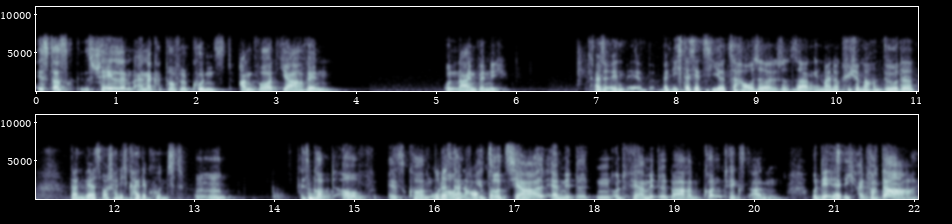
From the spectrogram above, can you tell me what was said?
ist das Schälen einer Kartoffel Kunst? Antwort ja, wenn. Und nein, wenn nicht. Also in, wenn ich das jetzt hier zu Hause sozusagen in meiner Küche machen würde, dann wäre es wahrscheinlich keine Kunst. Mhm. Es kommt auf, es kommt Oder es auf den sozial ermittelten und vermittelbaren Kontext an. Und der ist nicht einfach da.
